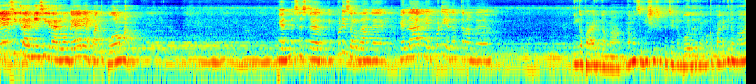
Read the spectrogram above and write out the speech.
நேசிக்கிறாரு நேசிக்கிறாரு. உன் வேலையை பார்த்து போமா என்ன சிஸ்டர் இப்படி சொல்றாங்க. எல்லாரும் எப்படி எதிர்க்கிறாங்க? இங்க பாருங்கம்மா. நம்ம சுவிசேஷத்தை சொல்லும்போது நமக்கு பலவிதமான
